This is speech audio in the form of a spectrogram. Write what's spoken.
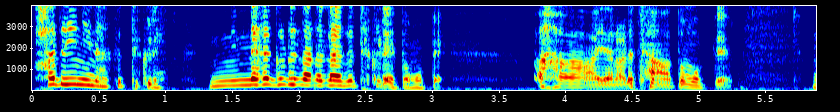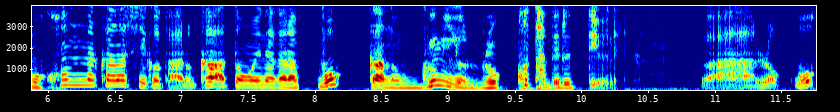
派手に殴ってくれ。殴るなら殴ってくれ、と思って。ああ、やられた、と思って。もうこんな悲しいことあるか、と思いながら、ウォッカのグミを6個食べるっていうね。うわあ、ウォッ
